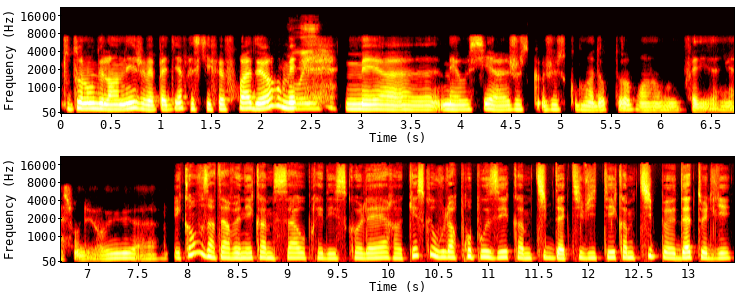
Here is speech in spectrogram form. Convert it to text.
tout au long de l'année, je vais pas dire parce qu'il fait froid dehors, mais Oui. mais mais aussi, jusqu jusqu'au mois d'octobre, hein, on fait des animations de rue. Et quand vous intervenez comme ça auprès des scolaires, qu'est-ce que vous leur proposez comme type d'activité, comme type euh, d'atelier?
